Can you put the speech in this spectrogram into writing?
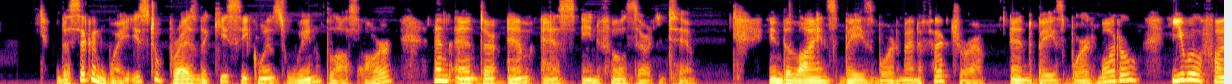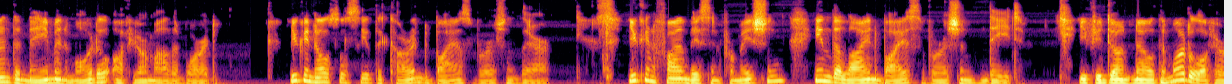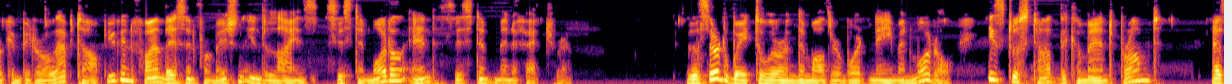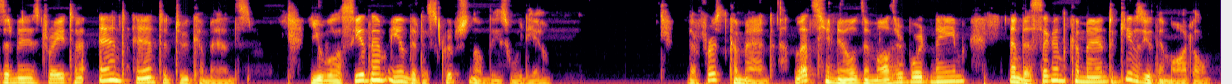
The second way is to press the key sequence Win plus R and enter MSInfo32. In the lines baseboard manufacturer and baseboard model, you will find the name and model of your motherboard. You can also see the current BIOS version there. You can find this information in the line BIOS version date. If you don't know the model of your computer or laptop, you can find this information in the lines System Model and System Manufacturer. The third way to learn the motherboard name and model is to start the command prompt as administrator and enter two commands. You will see them in the description of this video. The first command lets you know the motherboard name, and the second command gives you the model.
